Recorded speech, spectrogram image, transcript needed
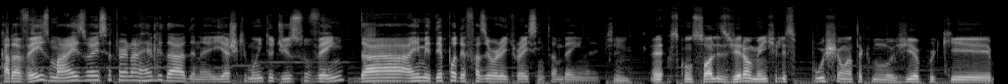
cada vez mais vai se tornar realidade, né? E acho que muito disso vem da AMD poder fazer o ray tracing também, né? Sim. É, os consoles geralmente eles puxam a tecnologia porque,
